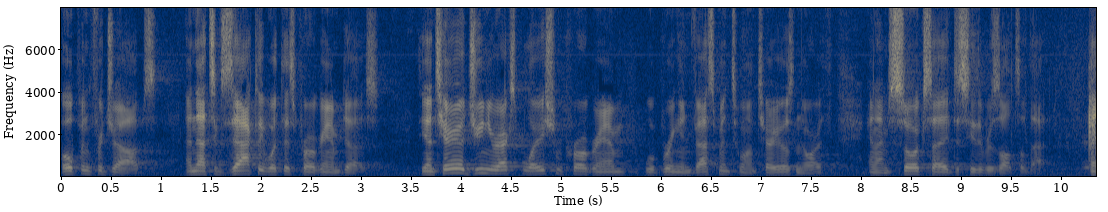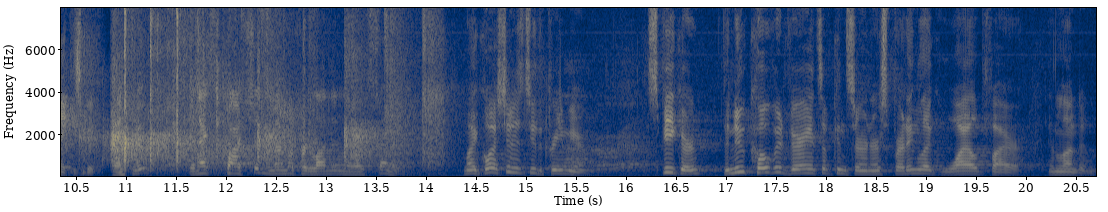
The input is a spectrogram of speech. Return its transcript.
open for jobs, and that's exactly what this program does. The Ontario Junior Exploration Program will bring investment to Ontario's north, and I'm so excited to see the results of that. Thank you, Speaker. Thank you. The next question, the member for London North Centre. My question is to the Premier. Speaker, the new COVID variants of concern are spreading like wildfire in London.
